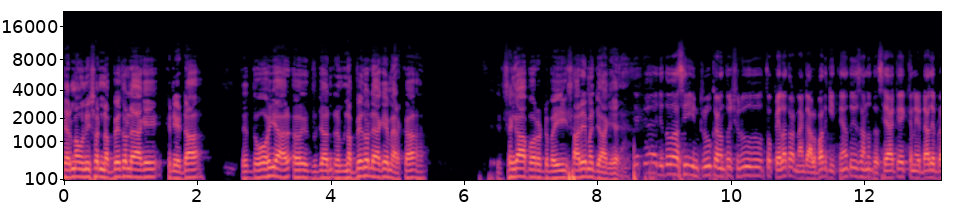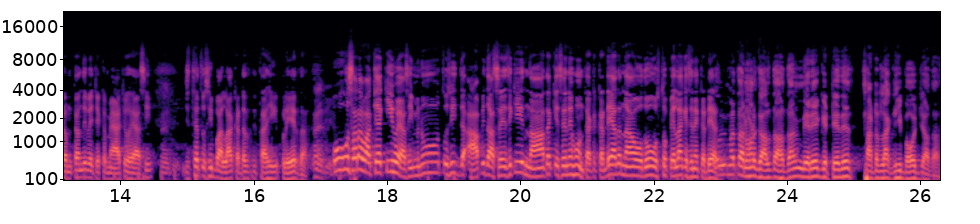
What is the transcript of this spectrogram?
ਫਿਰ ਮੈਂ 1990 ਤੋਂ ਲੈ ਕੇ ਕੈਨੇਡਾ ਤੇ 2000 ਅ, ਦੂਜਾ 90 ਤੋਂ ਲੈ ਕੇ ਅਮਰੀਕਾ ਸਿੰਗਾਪੁਰ ਦੁਬਈ ਸਾਰੇ ਮੈਂ ਜਾ ਗਿਆ ਜਦੋਂ ਅਸੀਂ ਇੰਟਰਵਿਊ ਕਰਨ ਤੋਂ ਸ਼ੁਰੂ ਤੋਂ ਪਹਿਲਾਂ ਤੁਹਾਡੇ ਨਾਲ ਗੱਲਬਾਤ ਕੀਤੀ ਨਾ ਤੁਸੀਂ ਸਾਨੂੰ ਦੱਸਿਆ ਕਿ ਕੈਨੇਡਾ ਦੇ ਬਰਮਟਨ ਦੇ ਵਿੱਚ ਇੱਕ ਮੈਚ ਹੋਇਆ ਸੀ ਜਿੱਥੇ ਤੁਸੀਂ ਬਾਲਾ ਕੱਢ ਦਿੱਤਾ ਸੀ ਪਲੇਅਰ ਦਾ। ਉਹ ਉਹ ਸਾਰਾ ਵਾਕਿਆ ਕੀ ਹੋਇਆ ਸੀ? ਮੈਨੂੰ ਤੁਸੀਂ ਆਪ ਹੀ ਦੱਸ ਰਹੇ ਸੀ ਕਿ ਨਾ ਤਾਂ ਕਿਸੇ ਨੇ ਹੁਣ ਤੱਕ ਕੱਢਿਆ ਤੇ ਨਾ ਉਦੋਂ ਉਸ ਤੋਂ ਪਹਿਲਾਂ ਕਿਸੇ ਨੇ ਕੱਢਿਆ ਉਹ ਸੀ ਵੀ ਮੈਂ ਤੁਹਾਨੂੰ ਹੁਣ ਗੱਲ ਦੱਸਦਾ ਵੀ ਮੇਰੇ ਗਿੱਟੇ ਦੇ ਸੱਟ ਲੱਗ ਗਈ ਬਹੁਤ ਜ਼ਿਆਦਾ।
